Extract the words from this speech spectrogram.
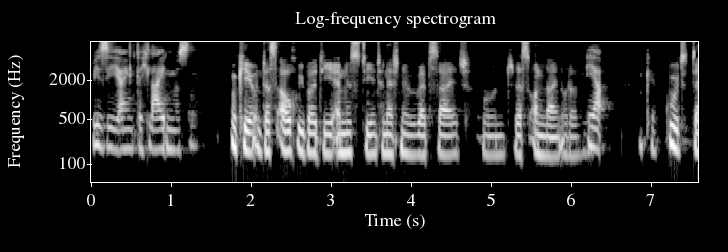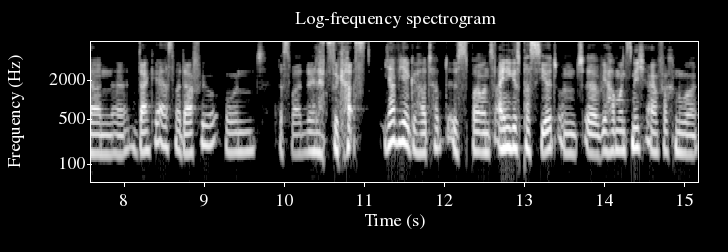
wie sie eigentlich leiden müssen. Okay, und das auch über die Amnesty International Website und das online oder wie? Ja. Okay, gut, dann äh, danke erstmal dafür und das war der letzte Gast. Ja, wie ihr gehört habt, ist bei uns einiges passiert und äh, wir haben uns nicht einfach nur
